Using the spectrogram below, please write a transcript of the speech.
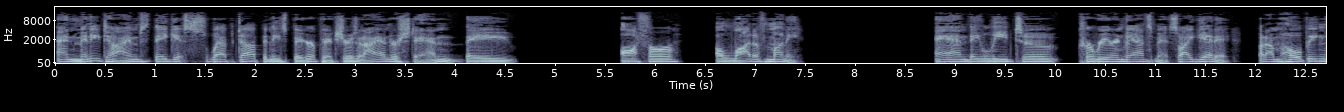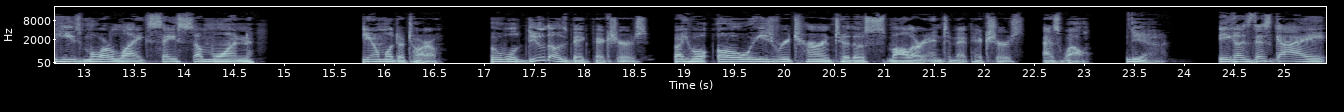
And many times they get swept up in these bigger pictures. And I understand they offer a lot of money and they lead to career advancement. So I get it. But I'm hoping he's more like, say, someone, Guillermo del Toro, who will do those big pictures, but he will always return to those smaller, intimate pictures as well. yeah. Because this guy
